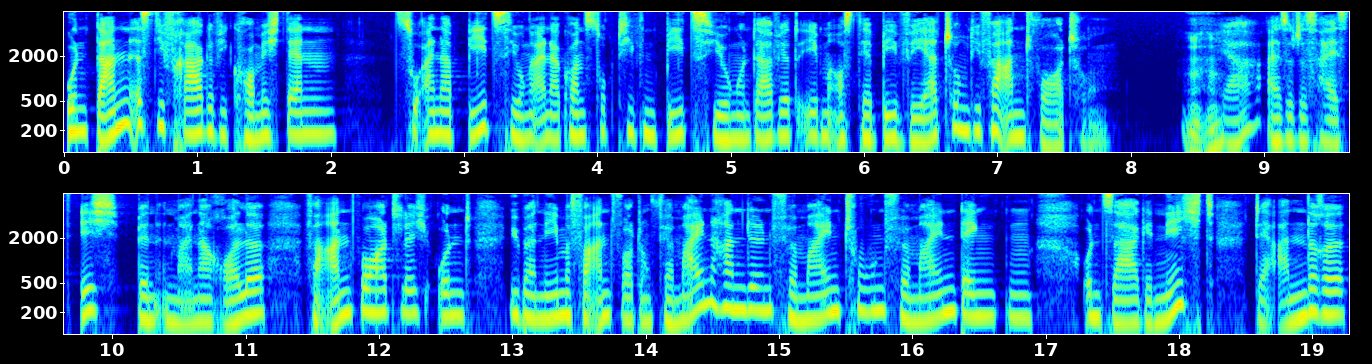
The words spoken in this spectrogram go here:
und dann ist die Frage, wie komme ich denn zu einer Beziehung, einer konstruktiven Beziehung? Und da wird eben aus der Bewertung die Verantwortung. Mhm. Ja, also das heißt, ich bin in meiner Rolle verantwortlich und übernehme Verantwortung für mein Handeln, für mein Tun, für mein Denken und sage nicht, der andere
